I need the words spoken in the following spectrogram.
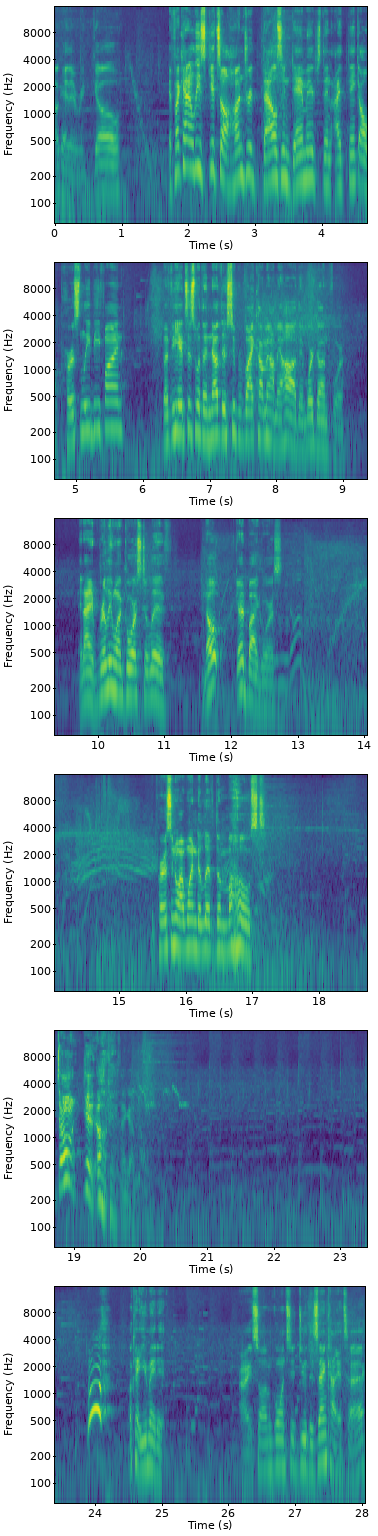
Okay, there we go. If I can at least get to 100,000 damage, then I think I'll personally be fine. But if he hits us with another Super Black Kamehameha, then we're done for. And I really want Gorz to live. Nope. Goodbye, Gorz. Person who I wanted to live the most. Don't get... Okay, God. Woo! Okay, you made it. Alright, so I'm going to do the Zenkai attack.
